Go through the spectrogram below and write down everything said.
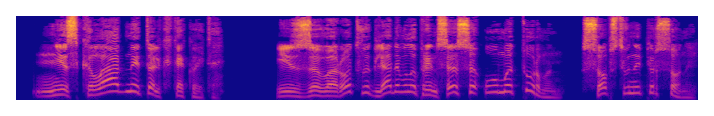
— Нескладный только какой-то. Из-за ворот выглядывала принцесса Ума Турман, собственной персоной.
